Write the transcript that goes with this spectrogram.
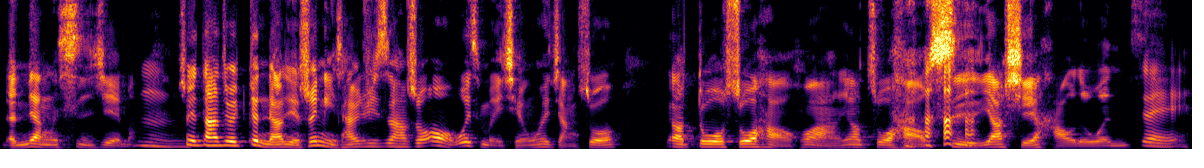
能量的世界嘛，嗯，所以大家就会更了解，所以你才会去知道说，哦，为什么以前我会讲说要多说好话，要做好事，要写好的文字，对，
